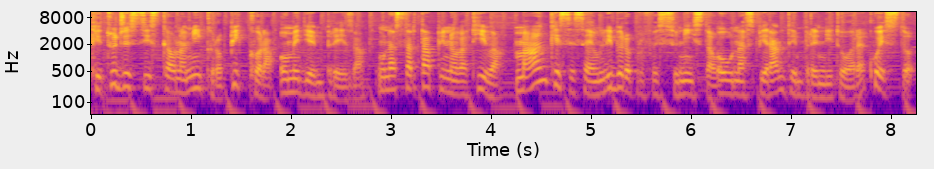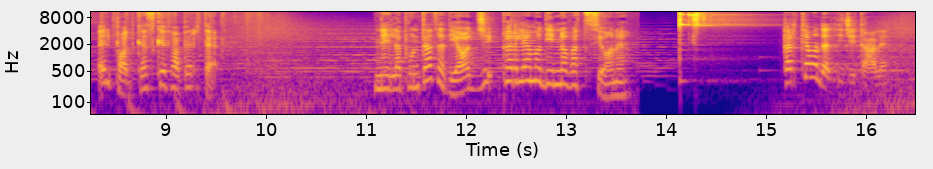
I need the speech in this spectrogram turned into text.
Che tu gestisca una micro, piccola o media impresa, una startup innovativa, ma anche se sei un libero professionista o un aspirante imprenditore, questo è il podcast che fa per te. Nella puntata di oggi parliamo di innovazione. Partiamo dal digitale.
